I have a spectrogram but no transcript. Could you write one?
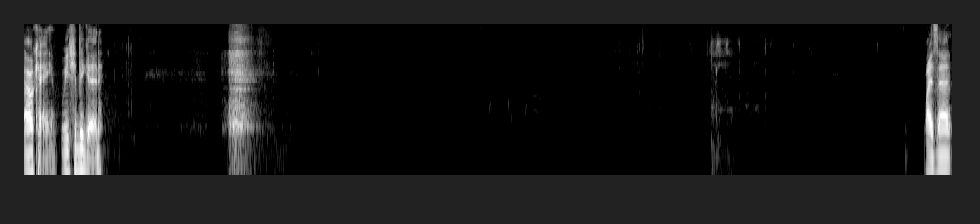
Okay, we should be good. Why is that?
